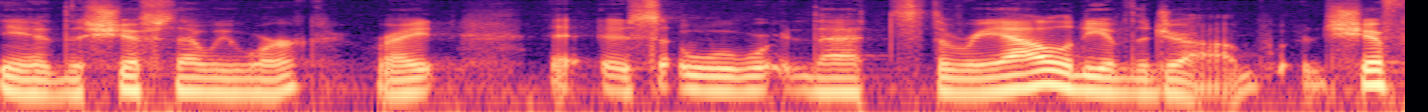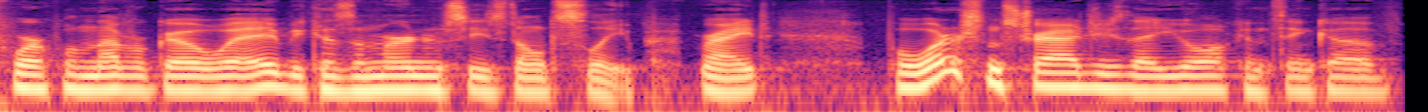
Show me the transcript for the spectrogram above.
you know, the shifts that we work, right? It's, that's the reality of the job. Shift work will never go away because emergencies don't sleep, right? But what are some strategies that you all can think of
